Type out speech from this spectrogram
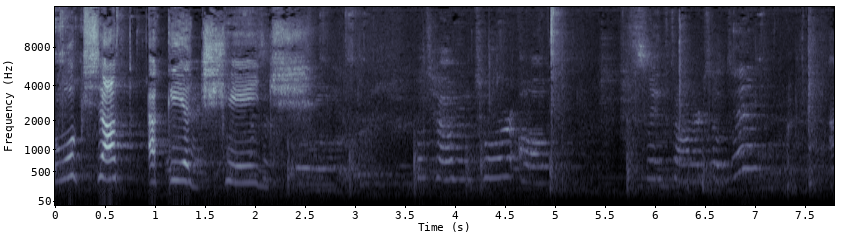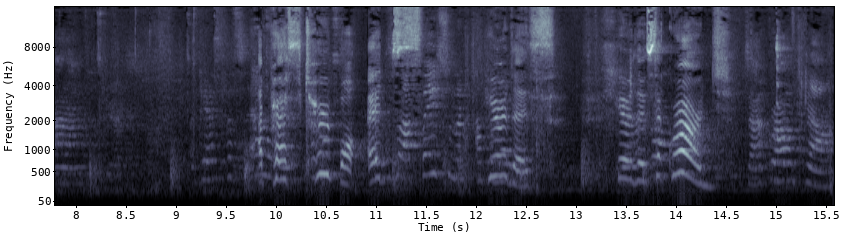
It looks at again change. Hotel tour of Slieve Donard's Hotel. And I guess that's I press two buttons. It's our basement. at the Here it moment. Here it is, the cards. It's our ground now.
